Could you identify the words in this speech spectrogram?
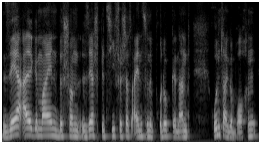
sehr allgemein bis schon sehr spezifisch das einzelne Produkt genannt, runtergebrochen.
